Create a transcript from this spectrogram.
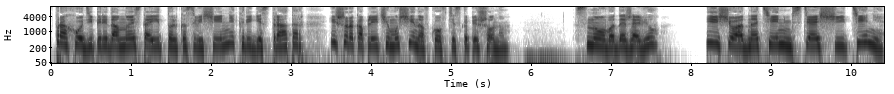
В проходе передо мной стоит только священник, регистратор и широкоплечий мужчина в кофте с капюшоном. Снова дежавю. Еще одна тень мстящей тени.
